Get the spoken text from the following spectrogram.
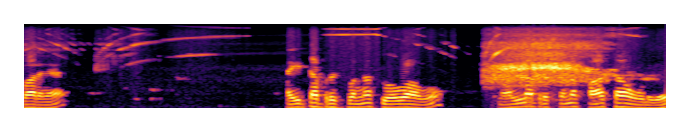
பாருங்கள் ஹைட்டாக ப்ரெஸ் பண்ணால் ஸ்லோவாகவும் நல்லா ப்ரெஸ் பண்ணால் ஃபாஸ்ட்டாகவும் ஓடுது.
